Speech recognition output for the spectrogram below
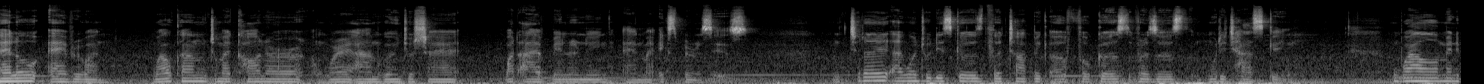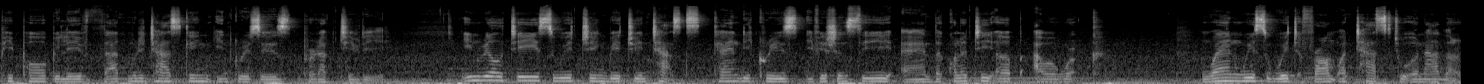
Hello everyone, welcome to my corner where I'm going to share what I've been learning and my experiences. Today I want to discuss the topic of focus versus multitasking. While many people believe that multitasking increases productivity, in reality, switching between tasks can decrease efficiency and the quality of our work. When we switch from a task to another,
